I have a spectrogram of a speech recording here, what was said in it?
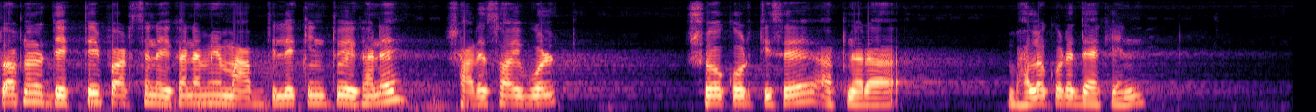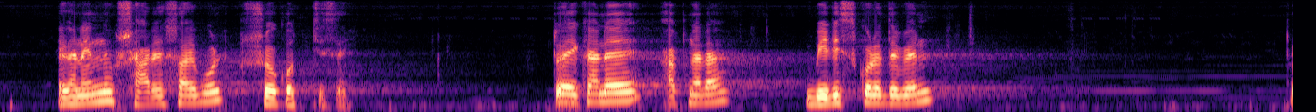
তো আপনারা দেখতেই পারছেন, এখানে আমি মাপ দিলে কিন্তু এখানে সাড়ে ছয় ভোল্ট শো করতেছে। আপনারা ভালো করে দেখেন, এখানে কিন্তু সাড়ে ছয় ভোল্ট শো করতেছে। তো এখানে আপনারা ব্রিজ করে দেবেন। তো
